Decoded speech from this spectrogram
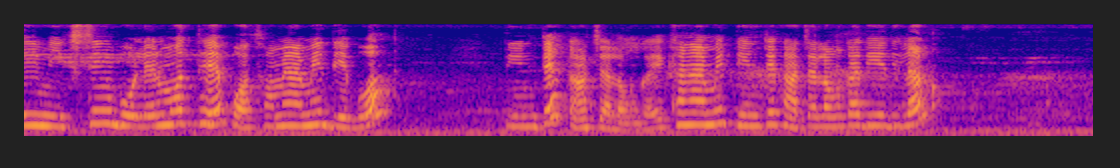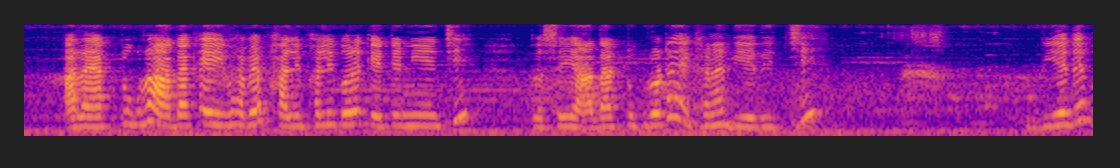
এই মিক্সিং বোলের মধ্যে প্রথমে আমি দেব তিনটে কাঁচা লঙ্কা। এখানে আমি তিনটে কাঁচা লঙ্কা দিয়ে দিলাম। আর এক টুকরো আদাকে এইভাবে ফালি ফালি করে কেটে নিয়েছি। তো সেই আদার টুকরোটা এখানে দিয়ে দিচ্ছি। দিয়ে দেব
